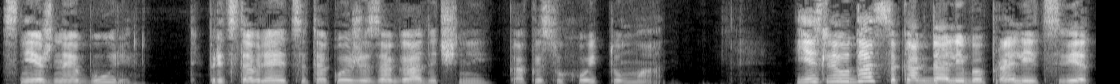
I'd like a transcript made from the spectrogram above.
Снежная буря представляется такой же загадочной, как и сухой туман. Если удастся когда-либо пролить свет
